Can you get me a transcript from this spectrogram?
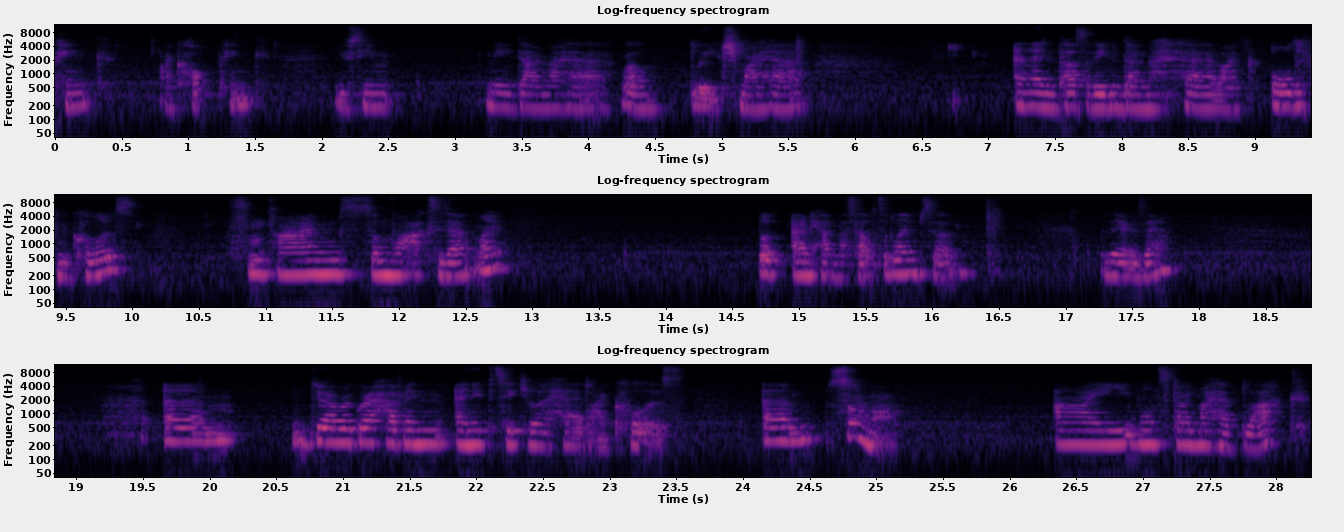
pink, like hot pink. You've seen me dye my hair, well bleach my hair. And then in the past I've even dyed my hair like all different colours sometimes somewhat accidentally. But I only had myself to blame, so there's that. Um, do I regret having any particular hair dye colours? Um, somewhat. I once dyed my hair black.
